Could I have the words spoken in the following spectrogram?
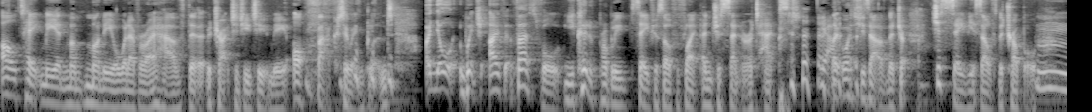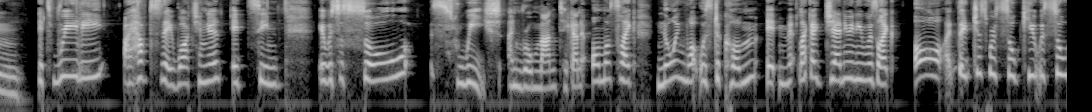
I'll take me and my money or whatever I have that attracted you to me off back to England. Which I first of all, you could have probably saved yourself a flight and just sent her a text. Yeah. like once she's out of the trouble, just save yourself the trouble. Hmm. it's really i have to say watching it it seemed it was just so sweet and romantic and almost like knowing what was to come it like i genuinely was like oh they just were so cute it was so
